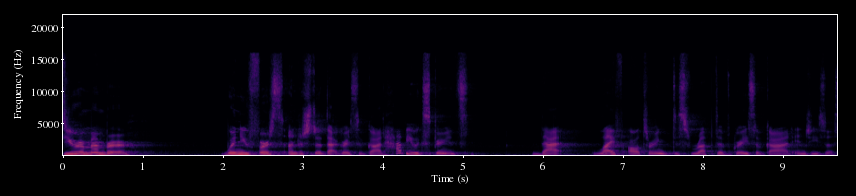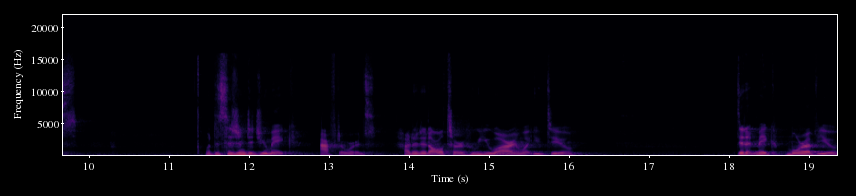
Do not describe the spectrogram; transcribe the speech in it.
Do you remember when you first understood that grace of God? Have you experienced that life altering, disruptive grace of God in Jesus? What decision did you make afterwards? How did it alter who you are and what you do? Did it make more of you?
